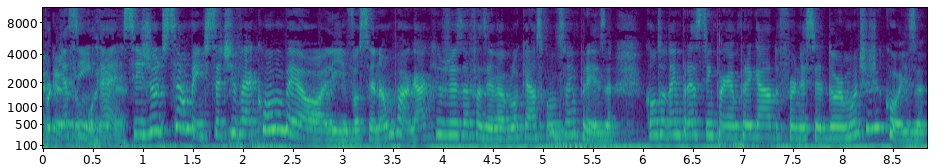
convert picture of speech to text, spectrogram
Porque pode assim, é, né? se judicialmente você tiver com um BO ali e você não pagar, o que o juiz vai fazer? Vai bloquear as contas da sua empresa. Conta da empresa tem que pagar empregado, fornecedor, um monte de coisa.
